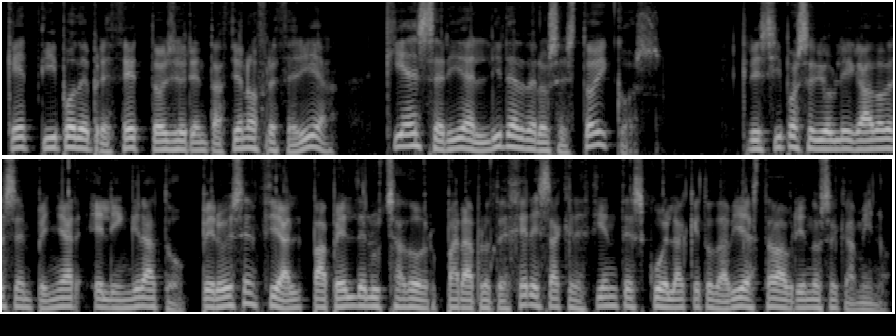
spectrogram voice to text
¿Qué tipo de preceptos y orientación ofrecería? ¿Quién sería el líder de los estoicos? Crisipo se vio obligado a desempeñar el ingrato, pero esencial, papel de luchador para proteger esa creciente escuela que todavía estaba abriéndose camino.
